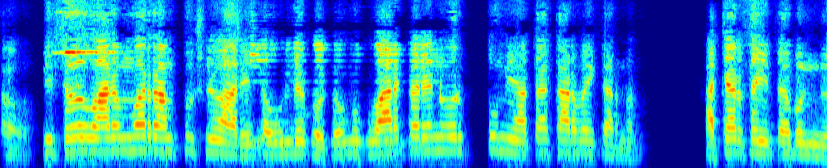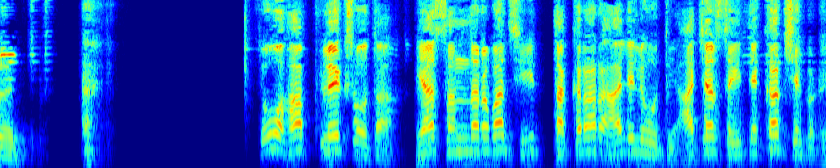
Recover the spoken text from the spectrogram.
हो. तिथं वारंवार रामकृष्ण हरीचा उल्लेख होतो. मग वारकऱ्यांवर तुम्ही आता कारवाई करणार. आचारसंहिता भंग. जो हा फ्लेक्स होता या संदर्भात ही तक्रार आलेली होती. आचारसंहिते कक्षेकडे.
